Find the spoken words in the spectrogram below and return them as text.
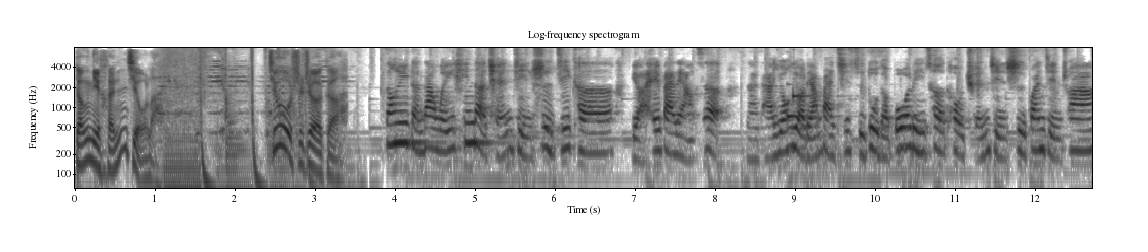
等你很久了，就是这个。终于等到维新的全景式机壳，有黑白两色。那它拥有两百七十度的玻璃侧透全景式观景窗，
